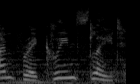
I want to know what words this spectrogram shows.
Time for a clean slate.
